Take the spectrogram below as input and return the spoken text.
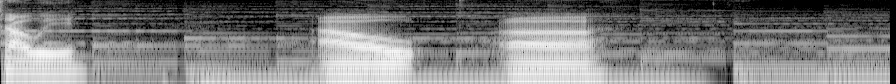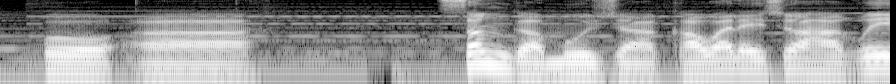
شوې او خو څنګه موږ کولای شو هغوی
